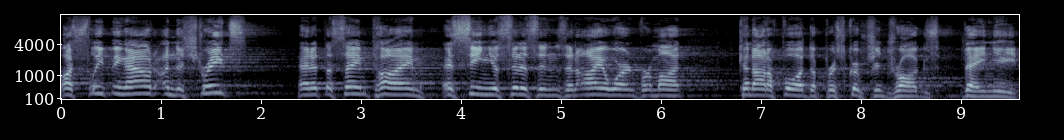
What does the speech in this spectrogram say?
are sleeping out on the streets, and at the same time as senior citizens in Iowa and Vermont cannot afford the prescription drugs they need.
